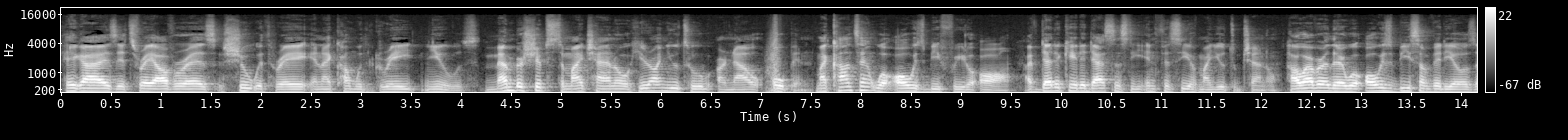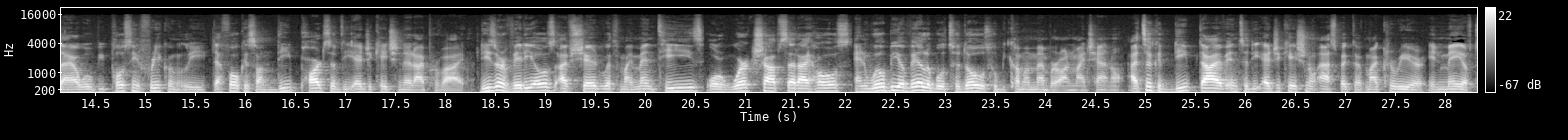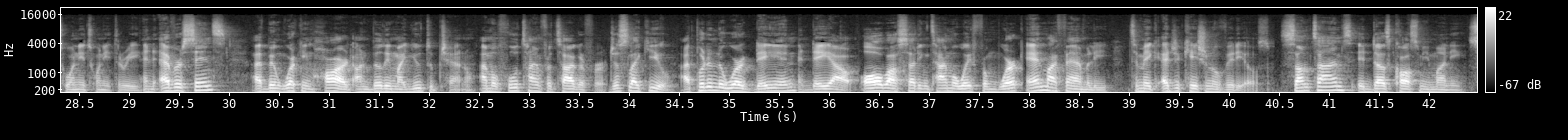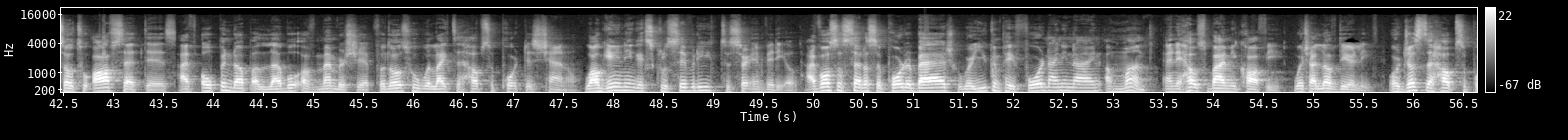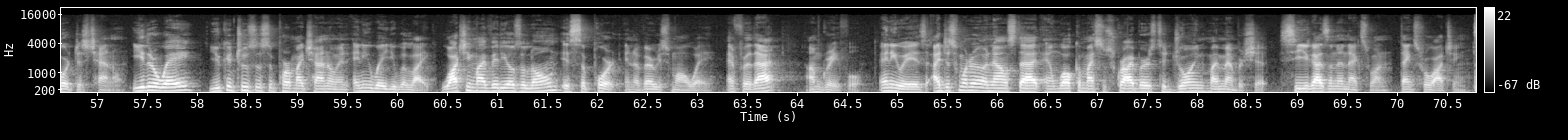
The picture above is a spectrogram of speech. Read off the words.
Hey guys, it's Ray Alvarez, Shoot with Ray, and I come with great news. Memberships to my channel here on YouTube are now open. My content will always be free to all. I've dedicated that since the infancy of my YouTube channel. However, there will always be some videos that I will be posting frequently that focus on deep parts of the education that I provide. These are videos I've shared with my mentees or workshops that I host and will be available to those who become a member on my channel. I took a deep dive into the educational aspect of my career in May of 2023, and ever since Science I've been working hard on building my YouTube channel. I'm a full-time photographer, just like you. I put in the work day in and day out, all while setting time away from work and my family to make educational videos. Sometimes it does cost me money. So to offset this, I've opened up a level of membership for those who would like to help support this channel while gaining exclusivity to certain videos. I've also set a supporter badge where you can pay $4.99 a month and it helps buy me coffee, which I love dearly, or just to help support this channel. Either way, you can choose to support my channel in any way you would like. Watching my videos alone is support in a very small way. And for that, I'm grateful. Anyways, I just wanted to announce that and welcome my subscribers to join my membership. See you guys in the next one. Thanks for watching.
